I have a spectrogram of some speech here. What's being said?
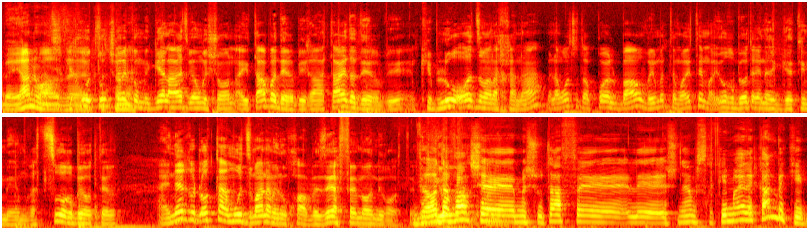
בינואר, זה תשכחו, טור. טלקום הגיע לארץ ביום ראשון, הייתה בדרבי, ראתה את הדרבי, הם קיבלו עוד זמן הכנה, ולמרות זאת הפועל באו, ואם אתם ראיתם, היו הרבה יותר אנרגטיים מהם, רצו הרבה יותר. האנרגיות לא טעמו את זמן המנוחה, וזה יפה מאוד לראות. ועוד דבר. שמשותף אה, לשני המשחקים האלה, קאמבקים.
